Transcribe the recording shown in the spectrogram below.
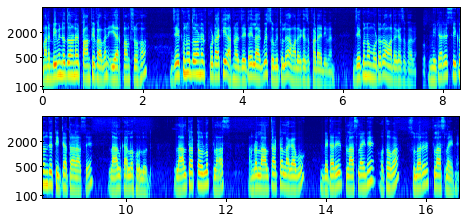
মানে বিভিন্ন ধরনের পাম্পই পাবেন ইয়ার পাম্প সহ। যে কোনো ধরনের প্রোডাক্টই আপনার যেটাই লাগবে ছবি তুলে আমাদের কাছে পাঠিয়ে দিবেন। যে কোনো মোটরও আমাদের কাছে পাবেন। মিটারের সিকন যে তিনটা তার আছে, লাল, কালো, হলুদ। লাল তারটা হলো প্লাস আমরা লাল তারটা লাগাবো। ব্যাটারির প্লাস লাইনে অথবা সোলারের প্লাস লাইনে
